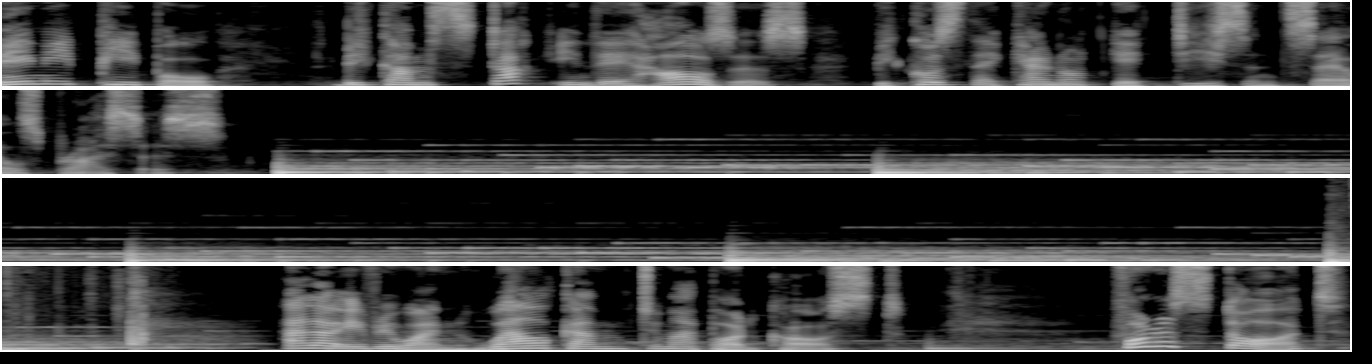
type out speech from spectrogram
many people become stuck in their houses because they cannot get decent sales prices. Hello, everyone. Welcome to my podcast. For a start,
